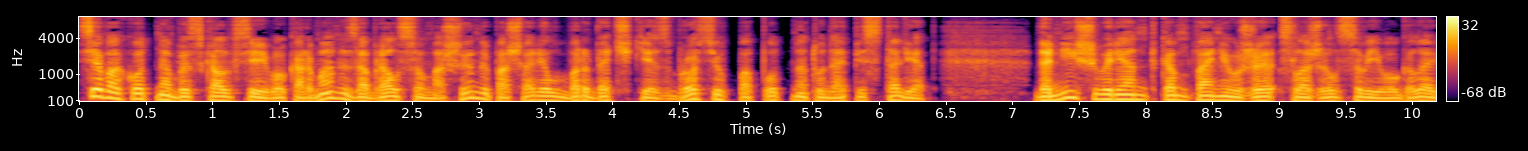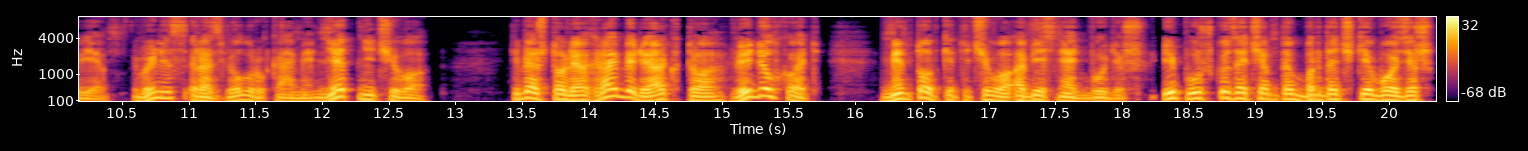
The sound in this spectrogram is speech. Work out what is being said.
Сева охотно обыскал все его карманы, забрался в машину и пошарил в бардачке, сбросив попутно туда пистолет. Дальнейший вариант компании уже сложился в его голове. Вылез и развел руками. «Нет ничего. Тебя что ли ограбили, а кто? Видел хоть? Ментовке ты чего объяснять будешь? И пушку зачем-то в бардачке возишь?»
